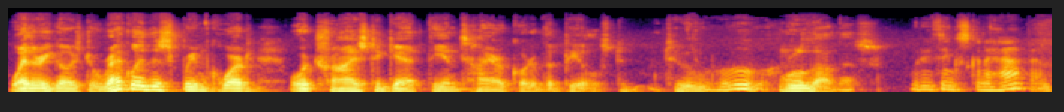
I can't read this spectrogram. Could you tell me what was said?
whether he goes directly to the Supreme Court or tries to get the entire Court of Appeals to, to Ooh. rule on this. What do you think is going to happen?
